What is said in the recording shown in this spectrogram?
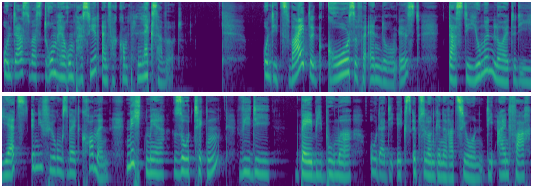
und das, was drumherum passiert, einfach komplexer wird. Und die zweite große Veränderung ist, dass die jungen Leute, die jetzt in die Führungswelt kommen, nicht mehr so ticken wie die Babyboomer oder die XY-Generation, die einfach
